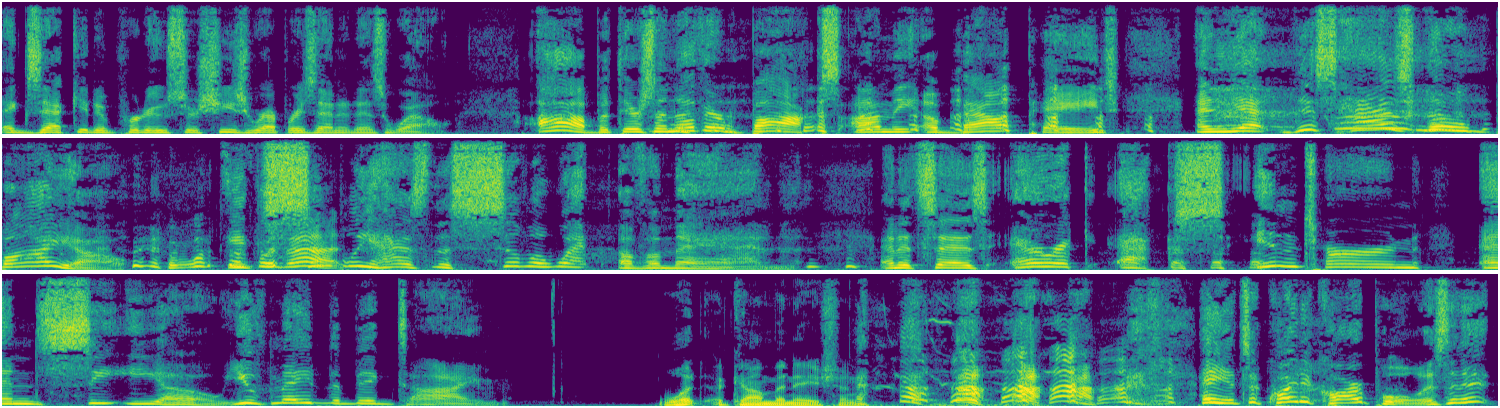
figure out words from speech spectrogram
executive producer. She's represented as well. Ah, but there's another box on the About page, and yet this has no bio. What's it up with that? simply has the silhouette of a man. And it says Erik X, intern and CEO. You've made the big time. What a combination. Hey, it's a quite a carpool, isn't it?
